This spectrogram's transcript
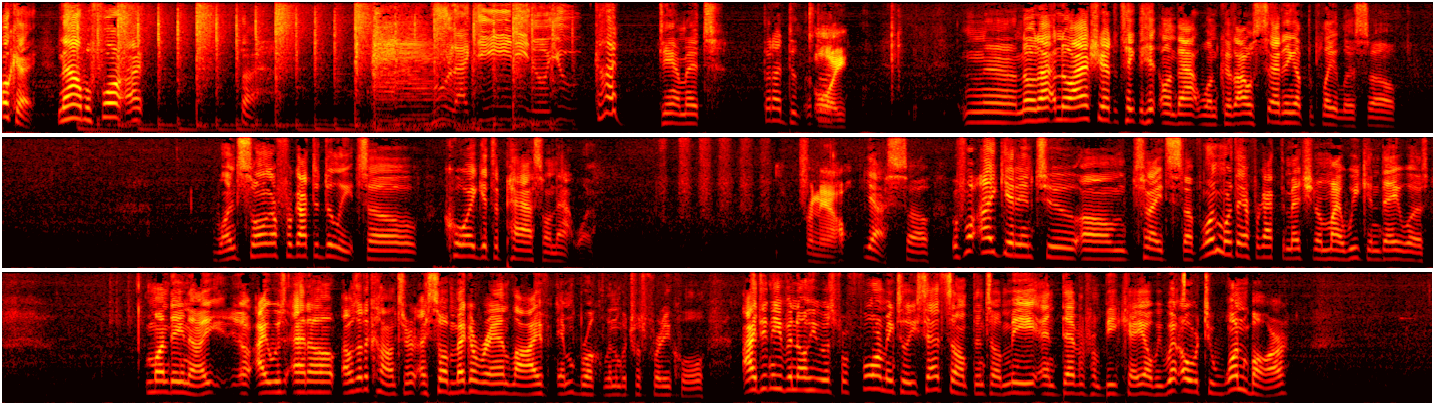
Okay, now before I. God damn it! Did I did Oi. No, no, that no. I actually had to take the hit on that one because I was setting up the playlist. So one song I forgot to delete. So Koi gets a pass on that one. For now. Yes. So before I get into um, tonight's stuff, one more thing I forgot to mention on my weekend day was Monday night. uh, I was at a I was at a concert. I saw Mega Ran live in Brooklyn, which was pretty cool. I didn't even know he was performing till he said something. So me and Devin from BKO, we went over to one bar.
